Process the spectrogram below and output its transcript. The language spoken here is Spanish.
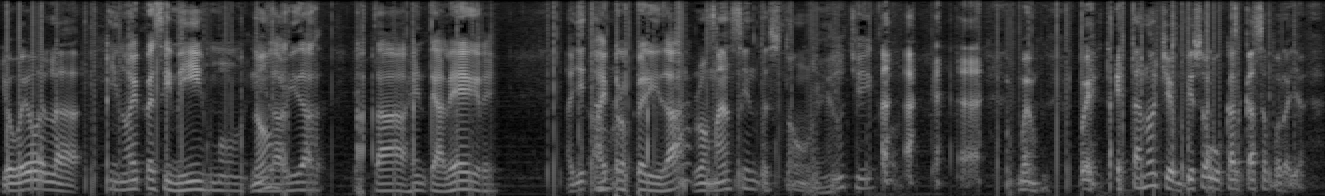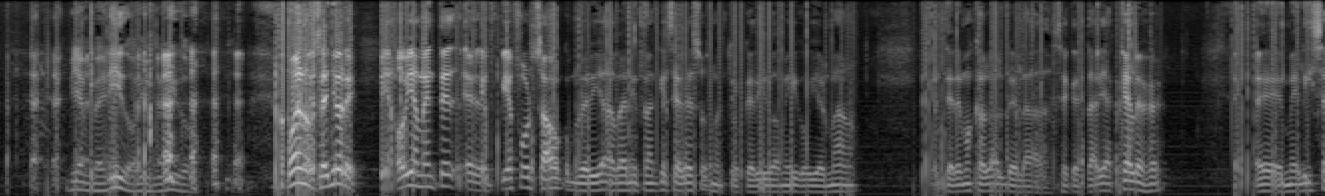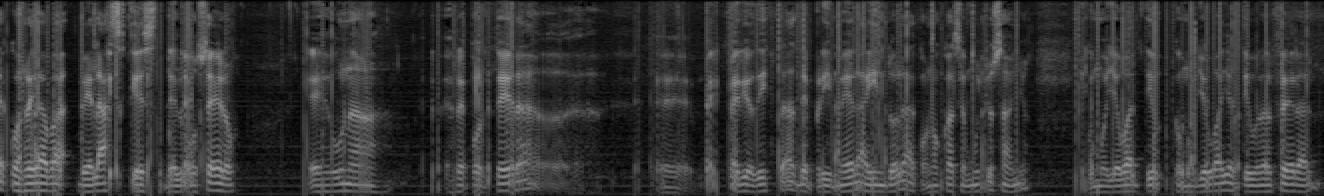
Yo veo en la... Y no hay pesimismo, ¿No? y la vida está gente alegre. Allí Hay prosperidad. Romancing the Stone. Bueno, chicos. bueno, pues esta noche empiezo a buscar casa por allá. bienvenido, bienvenido. bueno, señores, obviamente el pie forzado, como diría Benny Frankie Cerezo, nuestro querido amigo y hermano, eh, tenemos que hablar de la secretaria Kelleher, eh, Melissa Correa Velázquez del Vocero, es una reportera eh, periodista de primera índole, la conozco hace muchos años, como yo, como yo vaya al Tribunal Federal,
